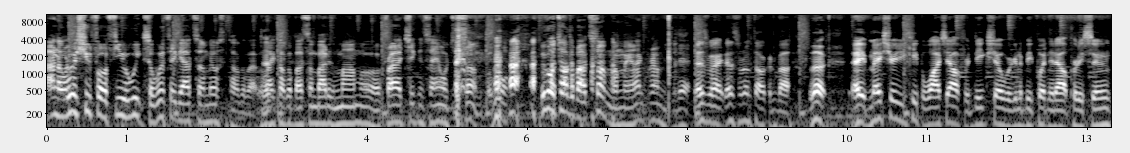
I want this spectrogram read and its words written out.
I don't know. We'll shoot for a few weeks, so we'll figure out something else to talk about. We might talk about somebody's mama or a fried chicken sandwich or something. But we're gonna, we're gonna talk about something, my man. I can promise you that. That's right. That's what I'm talking about. Look, hey, make sure you keep a watch out for Deke's show. We're going to be putting it out pretty soon.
